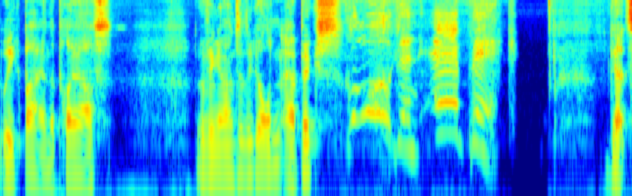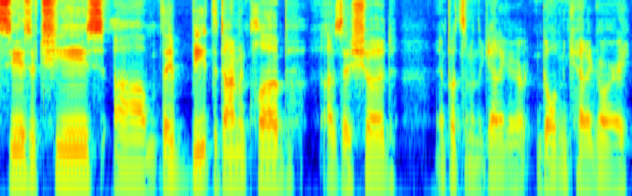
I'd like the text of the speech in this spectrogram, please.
week bye in the playoffs. Moving on to the Golden Epics. Golden epic. Got Seas of Cheese. Um, they beat the Diamond Club as they should, and puts them in the category, golden category.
